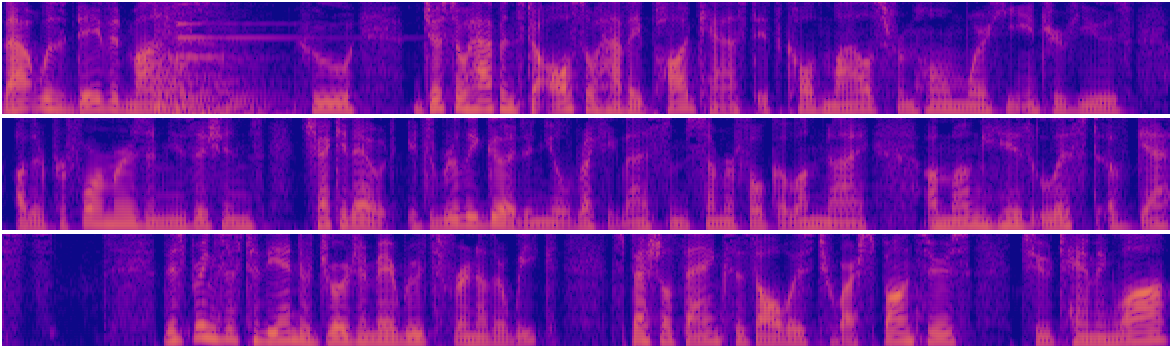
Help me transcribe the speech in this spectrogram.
That was David Miles, who just so happens to also have a podcast. It's called Miles from Home, where he interviews other performers and musicians. Check it out. It's really good, and you'll recognize some Summerfolk alumni among his list of guests. This brings us to the end of Georgian Bay Roots for another week. Special thanks, as always, to our sponsors, to Tamming Law.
